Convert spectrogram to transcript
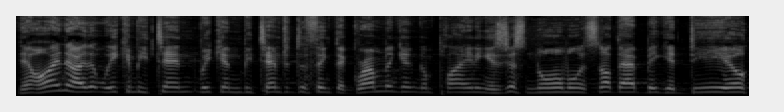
Now, I know that we can, be ten, we can be tempted to think that grumbling and complaining is just normal. It's not that big a deal,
